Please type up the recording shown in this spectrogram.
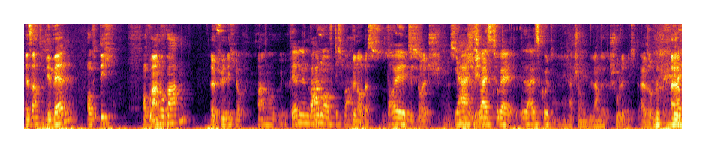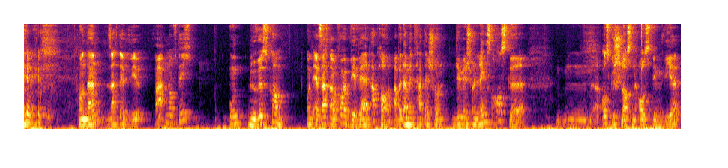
er sagt, wir werden auf dich, auf Wano warten. Äh, für dich auf Wano. werden in Wano auf dich warten. Genau, das Deutsch. Deutsch ist Ja, ich weiß, Tugai, alles gut. Er hat schon lange Schule nicht. Also, ähm, und dann sagt er, wir warten auf dich und du wirst kommen. Und er sagt aber vorher, wir werden abhauen. Aber damit hat er schon Jimmy schon längst ausge, mh, ausgeschlossen aus dem Wir.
